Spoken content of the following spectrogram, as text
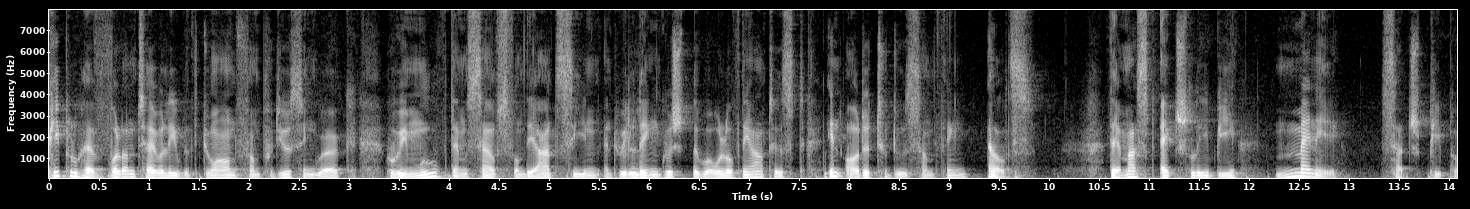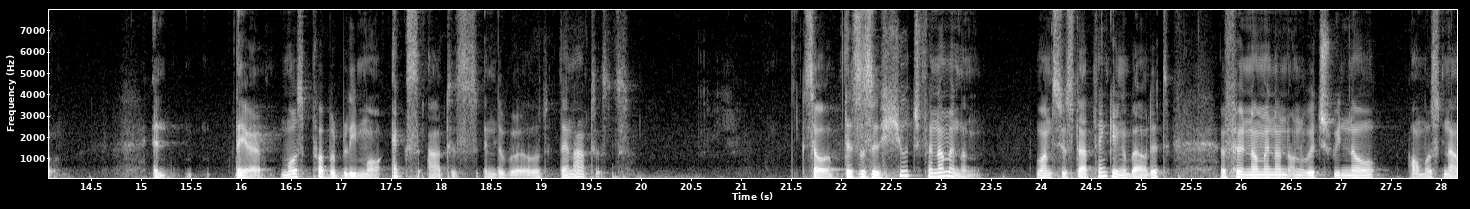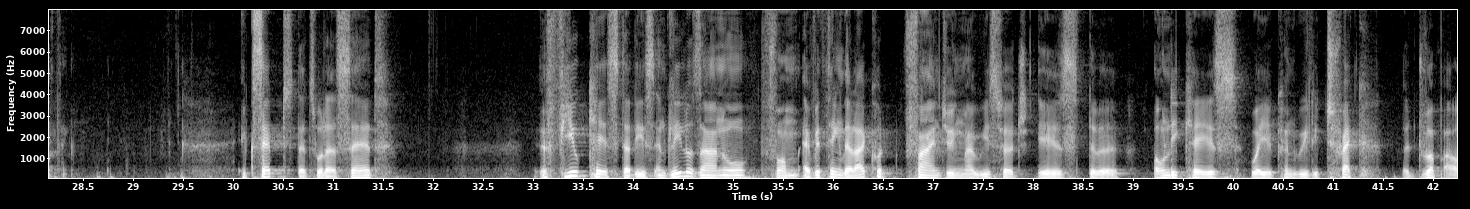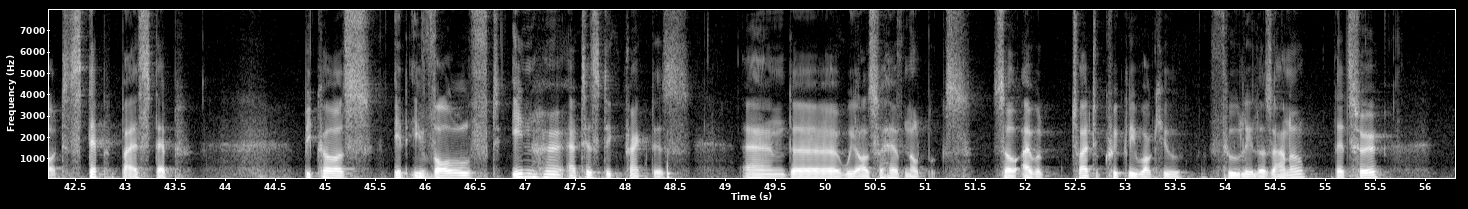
People who have voluntarily withdrawn from producing work, who remove themselves from the art scene and relinquish the role of the artist in order to do something else. There must actually be many such people. And there are most probably more ex-artists in the world than artists. So this is a huge phenomenon, once you start thinking about it, a phenomenon on which we know almost nothing. Except, that's what I said, a few case studies, and Lee Lozano, from everything that I could find during my research, is the only case where you can really track a dropout step by step because it evolved in her artistic practice, and uh, we also have notebooks. So I will try to quickly walk you through Lee Lozano. That's her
